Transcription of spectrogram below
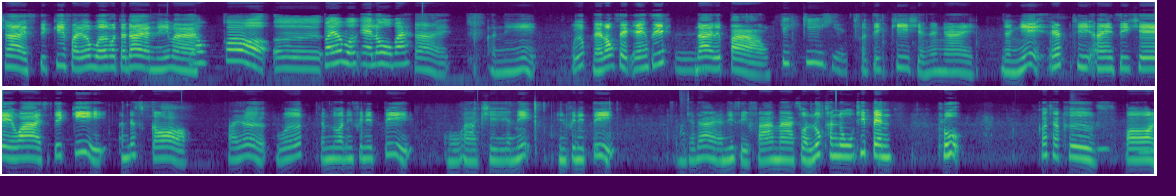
ใช่ sticky firework เราจะได้อันนี้มา แล้วก็ เออไฟเวิร์กแอโร่ป่ะ ใช่ อันนี้ ปึ๊บไหนลองเสกเองสิได้หรือเปล่า ติ๊กกี้เขียน สติ๊กกี้เขียนยังไง อย่างนี้ S T I C K Y sticky underscore fire work จำนวน infinity O R K อันนี้ infinity มันจะได้อันนี้สีฟ้ามาส่วนลูกธนูที่เป็นพลุ ก็จะคือ spawn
